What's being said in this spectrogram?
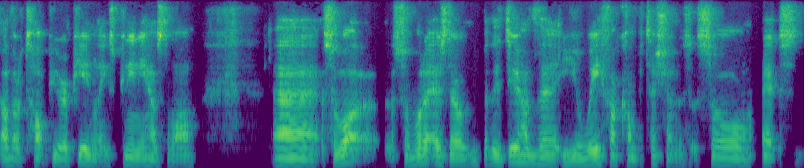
other top European leagues. Panini has them all. Uh, so what? So what it is there? But they do have the UEFA competitions. So it's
